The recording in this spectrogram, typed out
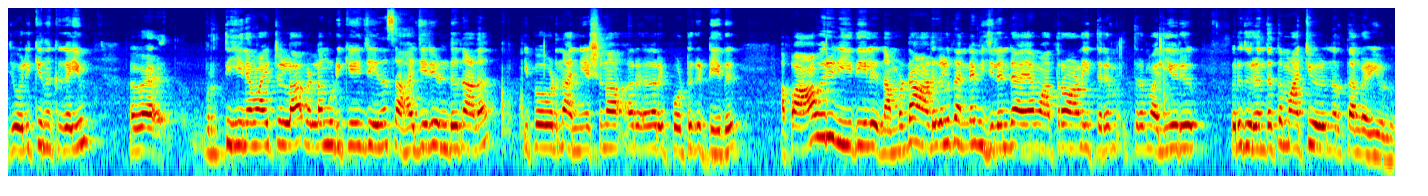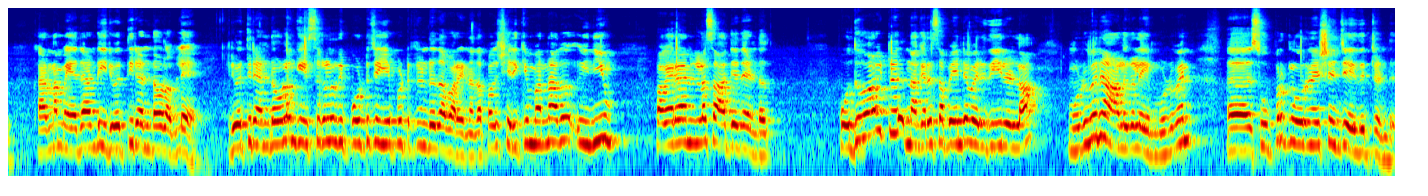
ജോലിക്ക് നിൽക്കുകയും വൃത്തിഹീനമായിട്ടുള്ള വെള്ളം കുടിക്കുകയും ചെയ്യുന്ന സാഹചര്യം ഉണ്ട് എന്നാണ് ഇപ്പോൾ ഇവിടുന്ന് അന്വേഷണ റിപ്പോർട്ട് കിട്ടിയത്. അപ്പോൾ ആ ഒരു രീതിയിൽ നമ്മുടെ ആളുകൾ തന്നെ വിജിലന്റ് ആയാൽ മാത്രമാണ് ഇത്തരം ഇത്തരം വലിയൊരു ഒരു ദുരന്തത്തെ മാറ്റി നിർത്താൻ കഴിയുള്ളൂ. കാരണം ഏതാണ്ട് ഇരുപത്തി രണ്ടോളം അല്ലേ? ഇരുപത്തിരണ്ടോളം കേസുകൾ റിപ്പോർട്ട് ചെയ്യപ്പെട്ടിട്ടുണ്ട് എന്നാണ് പറയുന്നത്. അപ്പോൾ അത് ശരിക്കും പറഞ്ഞാൽ അത് ഇനിയും പകരാനുള്ള സാധ്യതയുണ്ട്. പൊതുവായിട്ട് നഗരസഭേന്റെ പരിധിയിലുള്ള മുഴുവൻ ആളുകളെയും മുഴുവൻ സൂപ്പർ ക്ലോറിനേഷൻ ചെയ്തിട്ടുണ്ട്.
